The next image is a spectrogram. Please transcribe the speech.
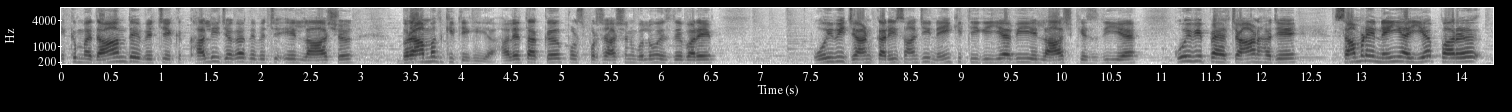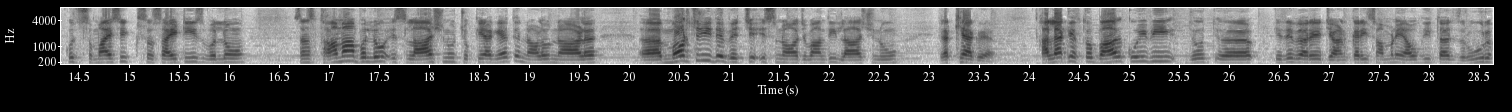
ਇੱਕ ਮੈਦਾਨ ਦੇ ਵਿੱਚ, ਇੱਕ ਖਾਲੀ ਜਗ੍ਹਾ ਦੇ ਵਿੱਚ ਇਹ ਲਾਸ਼ ਬਰਾਮਦ ਕੀਤੀ ਗਈ ਹੈ ਹਾਲੇ ਤੱਕ ਪੁਲਿਸ ਪ੍ਰਸ਼ਾਸਨ ਵੱਲੋਂ ਇਸ ਦੇ ਬਾਰੇ ਕੋਈ ਵੀ ਜਾਣਕਾਰੀ ਸਾਂਝੀ ਨਹੀਂ ਕੀਤੀ ਗਈ ਹੈ ਵੀ ਇਹ ਲਾਸ਼ ਕਿਸ ਦੀ ਹੈ। ਕੋਈ ਵੀ ਪਹਿਚਾਣ ਹਜੇ ਸਾਹਮਣੇ ਨਹੀਂ ਆਈ ਹੈ, ਪਰ ਕੁਝ ਸਮਾਜਿਕ ਸੁਸਾਇਟੀਆਂ ਵੱਲੋਂ ਸੰਸਥਾਵਾਂ ਵੱਲੋਂ ਇਸ ਲਾਸ਼ ਨੂੰ ਚੁੱਕਿਆ ਗਿਆ ਤੇ ਨਾਲੋਂ ਨਾਲ ਮੋਰਚਰੀ ਦੇ ਵਿੱਚ ਇਸ ਨੌਜਵਾਨ ਦੀ ਲਾਸ਼ ਨੂੰ ਰੱਖਿਆ ਗਿਆ। ਹਾਲਾਂਕਿ ਇਸ ਤੋਂ ਬਾਅਦ ਕੋਈ ਵੀ ਜੋ ਇਹਦੇ ਬਾਰੇ ਜਾਣਕਾਰੀ ਸਾਹਮਣੇ ਆਊਗੀ ਤਾਂ ਜ਼ਰੂਰ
